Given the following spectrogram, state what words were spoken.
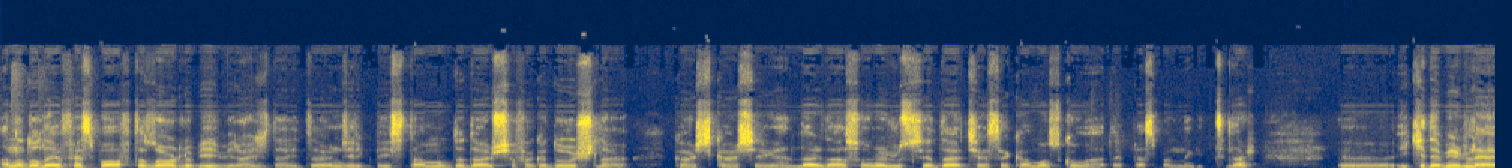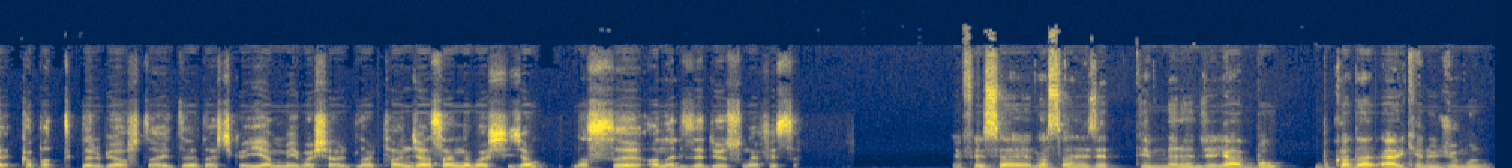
Anadolu Efes bu hafta zorlu bir virajdaydı. Öncelikle İstanbul'da Darüşşafaka Doğuş'la karşı karşıya geldiler. Daha sonra Rusya'da CSKA Moskova deplasmanına gittiler. Ee, ikide birle kapattıkları bir haftaydı. Daçka'yı yenmeyi başardılar. Tancan senle başlayacağım. Nasıl analiz ediyorsun Efes'i? Efes'e nasıl analiz ettiğimden önce ya bu bu kadar erken hücumun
